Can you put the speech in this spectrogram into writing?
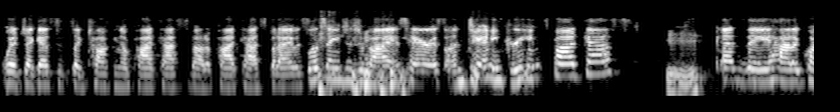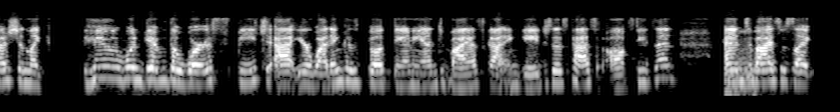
which I guess it's like talking a podcast about a podcast, but I was listening to Tobias Harris on Danny Green's podcast. Mm-hmm. and they had a question like who would give the worst speech at your wedding because both danny and tobias got engaged this past off season and Uh-huh. tobias was like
